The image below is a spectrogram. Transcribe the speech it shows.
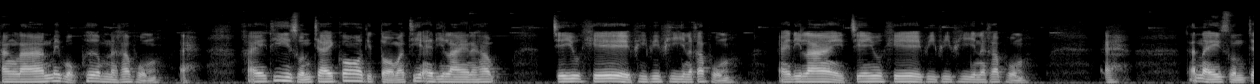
ทางร้านไม่บวกเพิ่มนะครับ ผมอะ ใครที่สนใจก็ติดต่อมาที่ ID Line นะครับ JUK PPP นะครับผม ID Line JUK PPP นะครับผมถ้าไหนสนใจ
